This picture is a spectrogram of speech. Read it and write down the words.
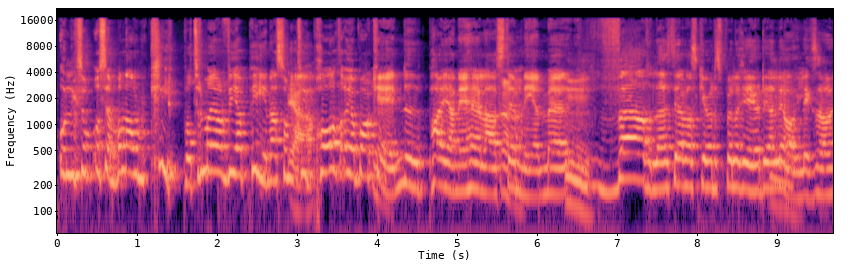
Och, liksom, och sen bara när de klipper till de här VIP-erna som Ja. typ pratar och jag bara okej, nu pajar ni hela stämningen med Mm. värdelöst jävla skådespeleri och dialog liksom.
